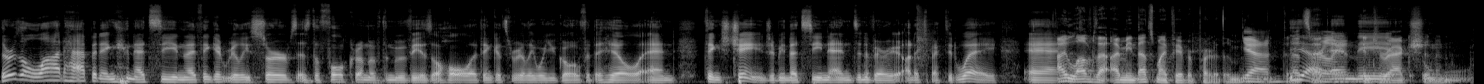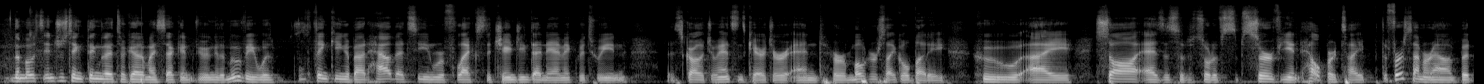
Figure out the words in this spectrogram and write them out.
there is a lot happening in that scene, and I think it really serves as the fulcrum of the movie as a whole. I think it's really where you go over the hill and things change. I mean, that scene ends in a very unexpected way, and I loved that. I mean, that's my favorite part of the movie. Yeah, that's Yeah, brilliant. and the- interaction and the most interesting thing that I took out of my second viewing of the movie was thinking about how that scene reflects the changing dynamic between Scarlett Johansson's character and her motorcycle buddy, who I saw as a sub- sort of subservient helper type the first time around, but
